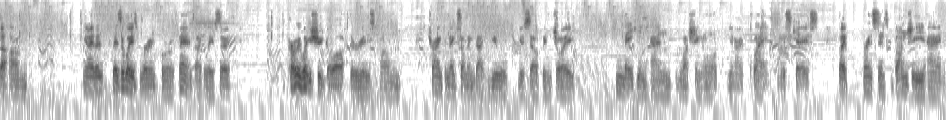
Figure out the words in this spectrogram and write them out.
But um, you know, there's, there's always room for fans, I believe. So probably what you should go after is um, trying to make something that you yourself enjoy making and watching or you know playing in this case like for instance bungie and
